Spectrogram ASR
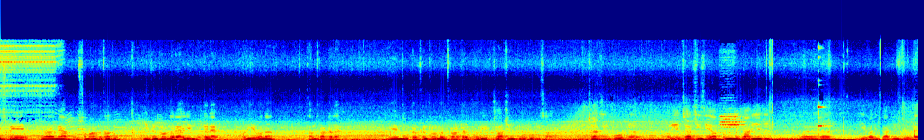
इसमें मैं आपको सामान बता दूँ। ये कंट्रोलर है, ये मोटर है और ये वाला थम थ्राटल है। ये मोटर कंट्रोलर थ्राटल और एक चार्जिंग पोर्ट होगी साथ चार्जिंग पोर्ट और ये चार चीज़ें आपको मिलने जा रही हैं जी। ये वाली चार्जिंग पोर्ट है।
